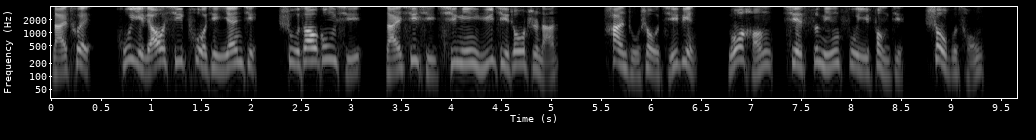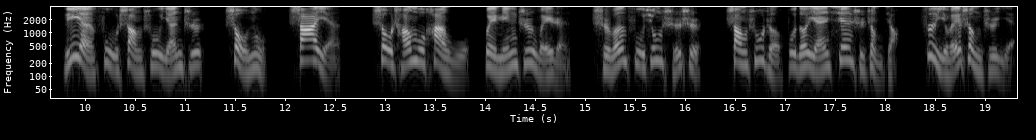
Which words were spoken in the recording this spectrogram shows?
乃退。胡以辽西破尽燕境，数遭攻袭，乃西徙其民于冀州之南。汉主受疾病，罗恒、谢思明复议奉进，受不从。李衍复上书言之，受怒，杀衍。受长目汉武，未明之为人，耻闻父兄时事。上书者不得言先是正教，自以为圣之也。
